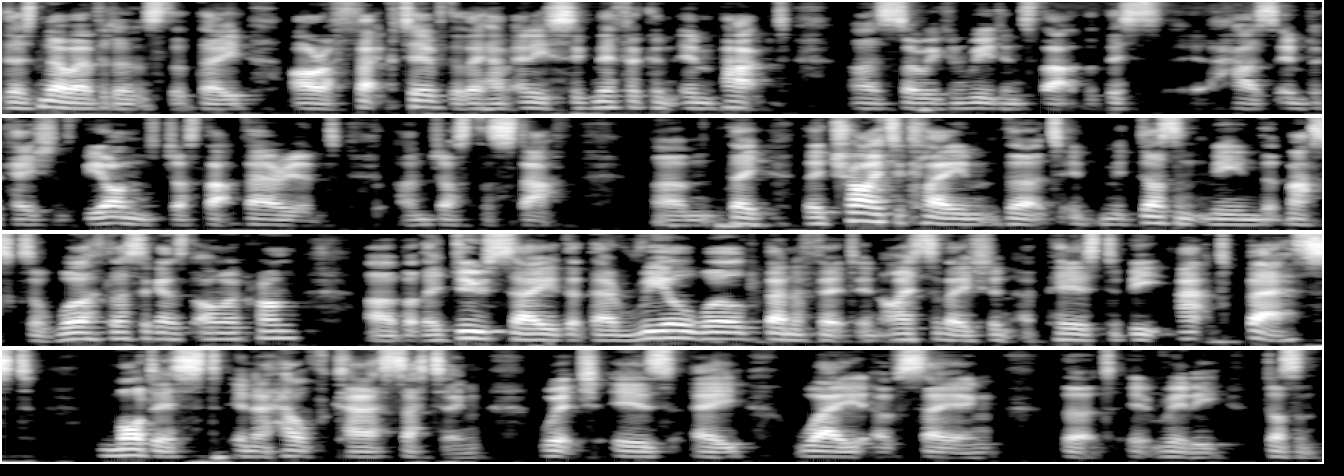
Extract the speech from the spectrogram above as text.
there's no evidence that they are effective, that they have any significant impact. Uh, so we can read into that that this has implications beyond just that variant and just the staff. Um, they they try to claim that it, it, doesn't mean that masks are worthless against Omicron, uh, but they do say that their real world benefit in isolation appears to be at best modest in a healthcare setting, which is a way of saying that it really doesn't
